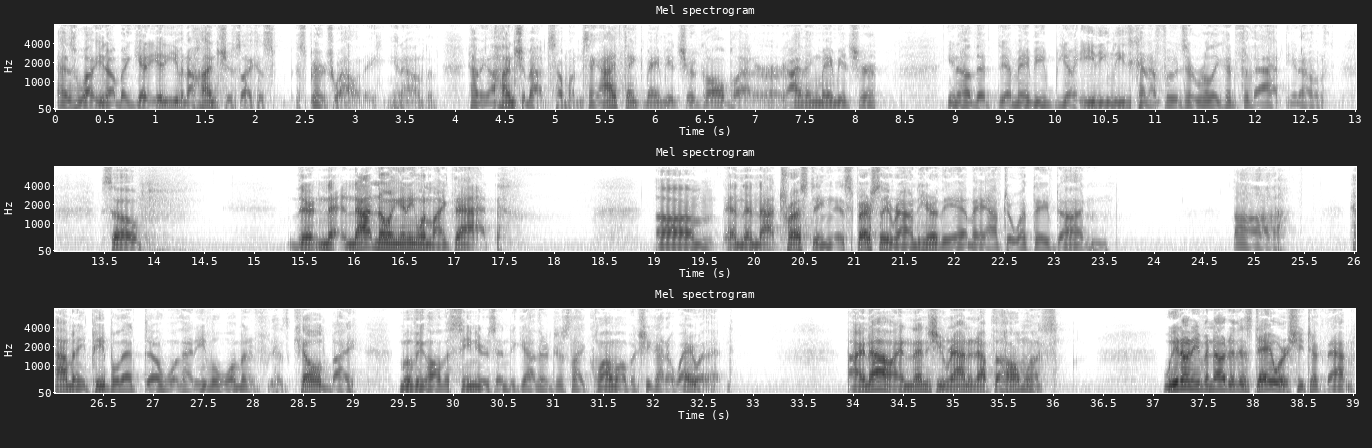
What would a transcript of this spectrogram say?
as well. You know, by get even a hunch is like a, a, spirituality. You know, having a hunch about someone, saying, "I think maybe it's your gallbladder," or "I think maybe it's your," you know, that know, maybe you know eating these kind of foods are really good for that. You know, so they're n- not knowing anyone like that um, and then not trusting, especially around here, the AMA after what they've done. Uh, how many people that uh, that evil woman has killed by moving all the seniors in together, just like Cuomo, but she got away with it. I know, and then she rounded up the homeless. We don't even know to this day where she took them.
